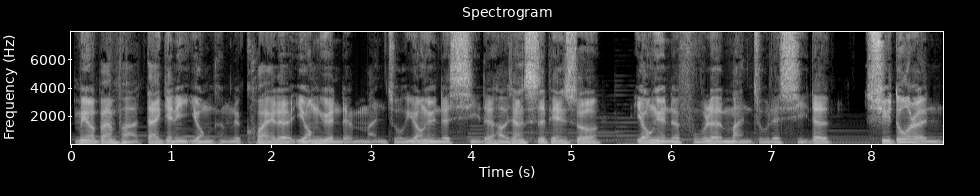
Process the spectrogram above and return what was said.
没有办法带给你永恒的快乐、永远的满足、永远的喜乐，好像诗篇说“永远的福乐、满足的喜乐”。许多人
